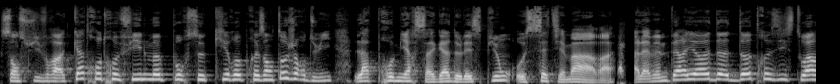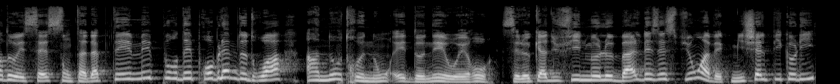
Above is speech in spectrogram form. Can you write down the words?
S'en suivra quatre autres films pour ce qui représente aujourd'hui la première saga de l'espion au 7 art. À la même période, d'autres histoires d'OSS sont adaptés, mais pour des problèmes de droit, un autre nom est donné au héros. C'est le cas du film Le bal des espions avec Michel Piccoli,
